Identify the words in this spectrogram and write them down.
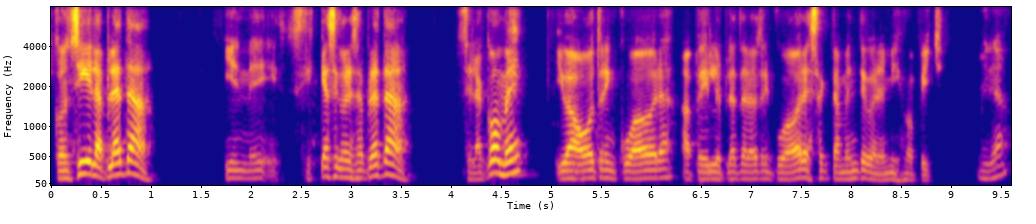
Consigue la plata y ¿qué hace con esa plata? Se la come y va a otra incubadora a pedirle plata a la otra incubadora exactamente con el mismo pitch. Mira.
